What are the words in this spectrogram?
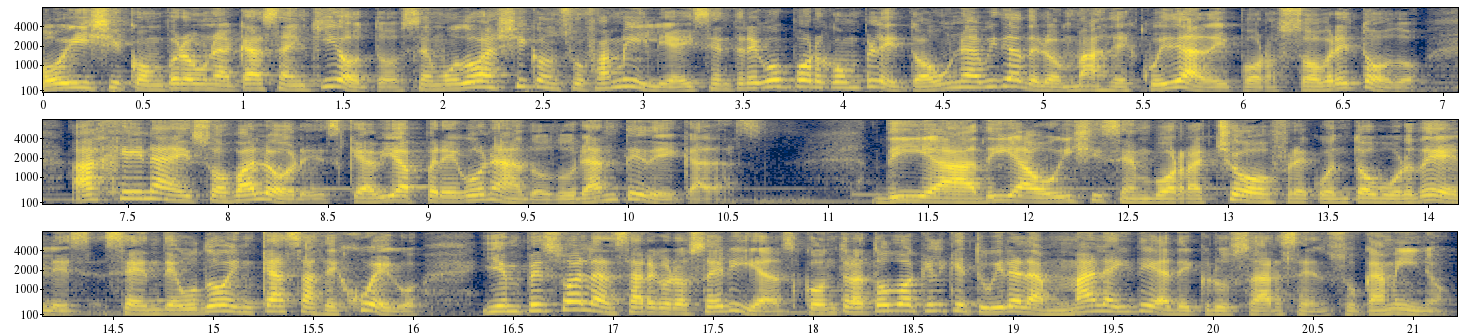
Oishi compró una casa en Kioto, se mudó allí con su familia y se entregó por completo a una vida de lo más descuidada y por sobre todo, ajena a esos valores que había pregonado durante décadas. Día a día Oishi se emborrachó, frecuentó burdeles, se endeudó en casas de juego y empezó a lanzar groserías contra todo aquel que tuviera la mala idea de cruzarse en su camino.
